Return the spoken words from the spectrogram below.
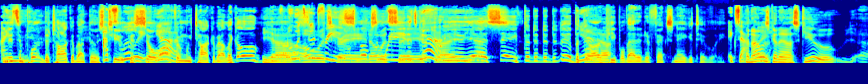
And it's I'm- important to talk about those too, because so yeah. often we talk about like, oh, Yeah. know, Oh, it's good for you. great. smoke some Oh, weed, it's it's good safe, for you, yeah, Yes. safe. Da, da, da, da, da. But there are Yeah. people that it affects negatively. Exactly. And I was going to ask you, uh,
